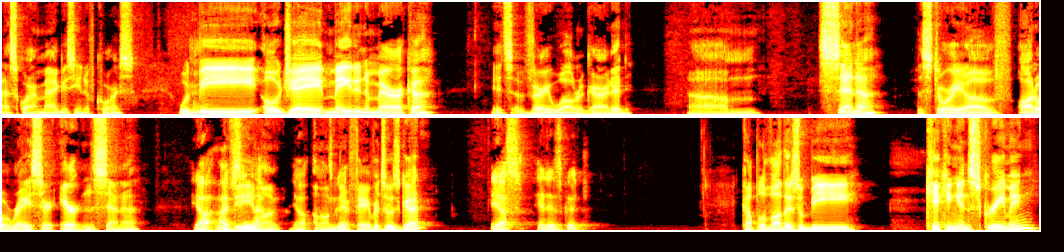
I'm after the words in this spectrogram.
Esquire magazine, of course, would be OJ Made in America. It's very well regarded. Um, Senna, the story of auto racer Ayrton Senna, Yeah, I've seen among, that. Yeah, among their good. favorites. It was good. Yes, it is good. A couple of others would be Kicking and Screaming.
